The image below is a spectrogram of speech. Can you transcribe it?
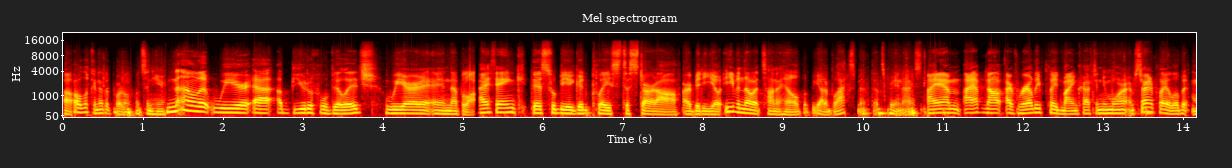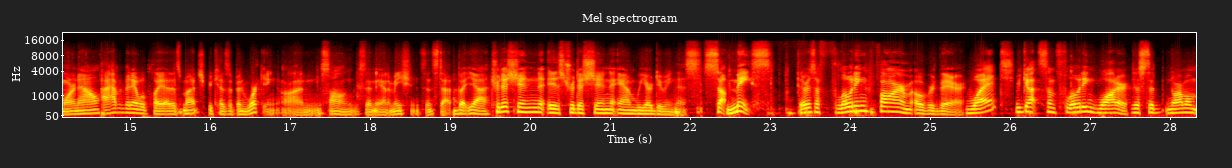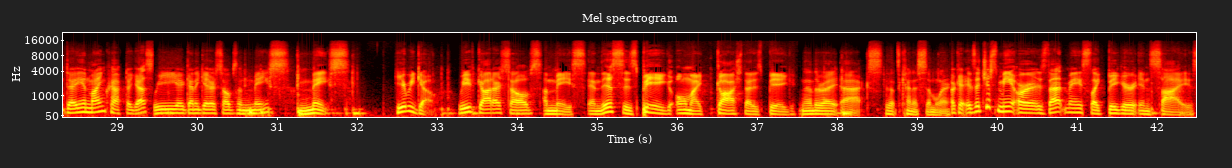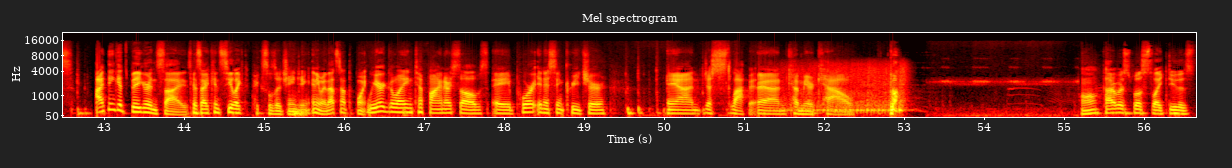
Oh, oh, look, another portal. What's in here? Now that we're at a beautiful village, we are in a block. I think this will be a good place to start off our video, even though it's on a hill, but we got a blacksmith. That's pretty nice. I am, I have not, I've rarely played Minecraft anymore. I'm starting to play a little bit more now. I haven't been able to play it as much because I've been working on songs and animations and stuff. But yeah, tradition is tradition and we are doing this. So, mace. There's a floating farm over there. What? We got some floating water. Just a normal day in Minecraft, I guess. We gonna get ourselves a mace. Mace. Here we go. We've got ourselves a mace, and this is big. Oh my gosh, that is big. Netherite axe. That's kind of similar. Okay, is it just me, or is that mace like bigger in size? I think it's bigger in size because I can see like the pixels are changing. Anyway, that's not the point. We are going to find ourselves a poor innocent creature and just slap it. And come here, cow. Huh? Thought I was supposed to like do this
